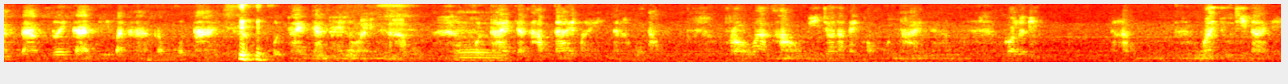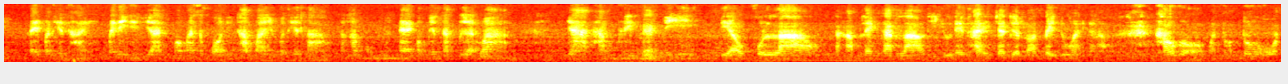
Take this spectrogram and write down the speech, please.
ากดังด้วยการมีปัญหากับคนไทย คนไทยจัดให้หน่อยนะครับผมเอคนอไทยจะทำได้ไหมนะครับผมเพราะว่าเขามีเจ้าหน้าที่ของคนไทยนะครับกรณี ในไทยจะเดือดร้อนไปด้วยนะครับ เขาก็ออกมาตอบโต้ว่า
